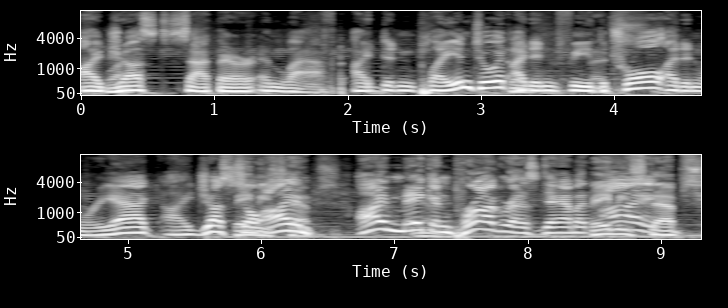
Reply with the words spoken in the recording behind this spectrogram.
I just sat there and laughed. I didn't play into it. I didn't feed the troll. I didn't react. I just so I am. I'm making progress. Damn it! Baby I, steps.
